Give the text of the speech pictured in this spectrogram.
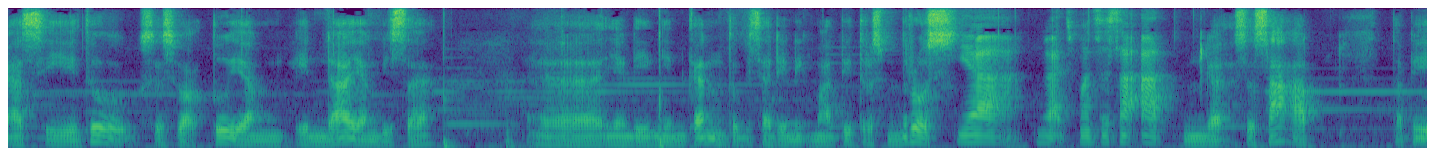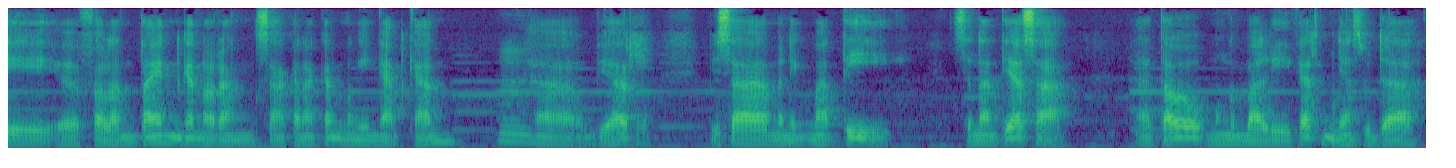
kasih itu sesuatu yang indah yang bisa uh, yang diinginkan untuk bisa dinikmati terus menerus. Ya, nggak cuma sesaat. Nggak sesaat, tapi uh, Valentine kan orang seakan-akan mengingatkan hmm. uh, biar bisa menikmati senantiasa atau mengembalikan yang sudah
